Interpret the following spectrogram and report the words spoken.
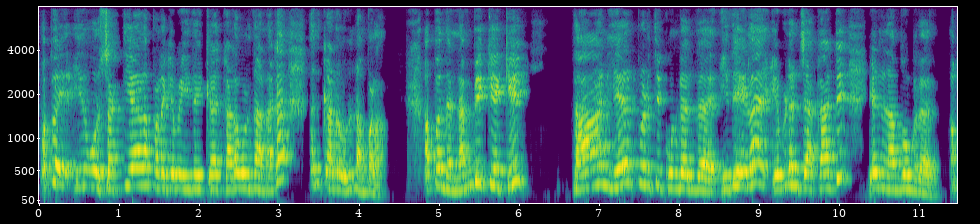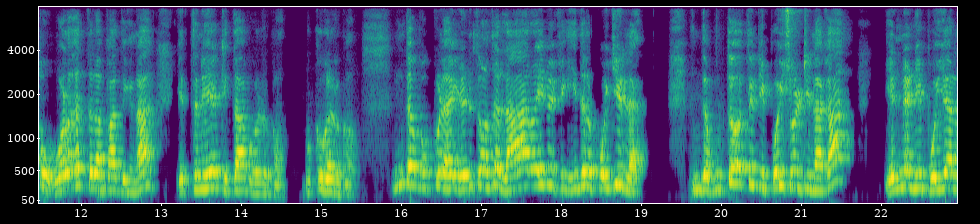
அப்ப இது ஒரு சக்தியான படைக்க இது கடவுள் தானாக்கா அது கடவுள் நம்பலாம். அப்ப அந்த நம்பிக்கைக்கு தான் ஏற்படுத்தி கொண்ட இந்த இதையெல்லாம் எவிடன்ஸா காட்டி என்ன நம்புங்கிறாரு. அப்போ உலகத்துல பாத்தீங்கன்னா எத்தனையோ கித்தாபுகள் இருக்கும். புக்குகள் இருக்கும் இந்த புக்கில் எடுத்து வந்து லாரைமே இதில் பொய் இல்லை. இந்த புத்தகத்தை நீ பொய் சொல்லிட்டினாக்கா என்ன நீ பொய்யான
